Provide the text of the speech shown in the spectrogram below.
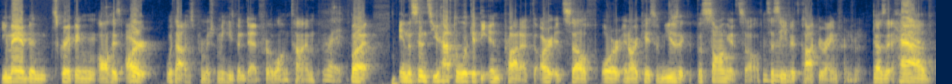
you may have been scraping all his art without his permission. I mean, he's been dead for a long time. Right. But in the sense you have to look at the end product, the art itself, or in our case of music, the song itself, to see mm-hmm. if it's copyright infringement. Does it have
